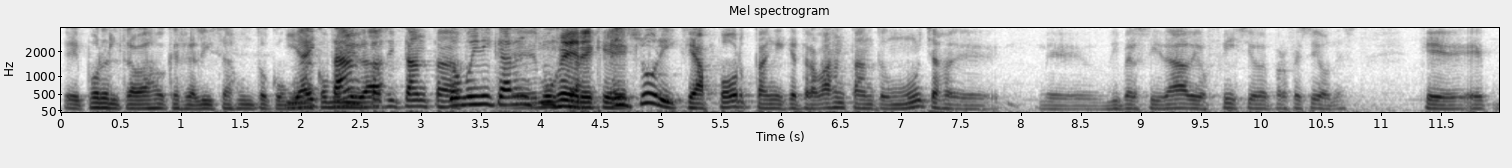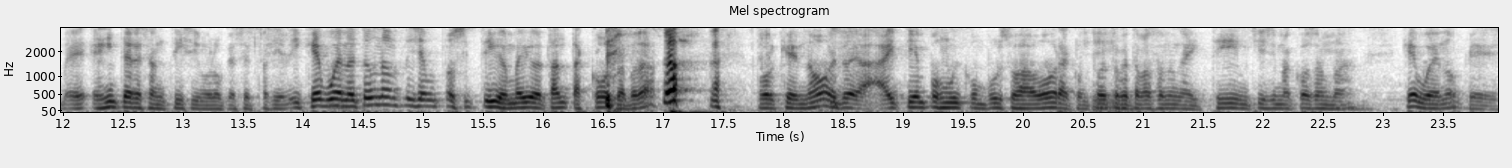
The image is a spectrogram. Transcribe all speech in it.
eh, por el trabajo que realiza junto con y una hay comunidad tantas y tantas dominicana en eh, mujeres que, que aportan y que trabajan tanto en muchas de diversidad de oficios, de profesiones, que es, interesantísimo lo que se está haciendo. Y qué bueno, esto es una noticia muy positiva en medio de tantas cosas, ¿verdad? Porque no, hay tiempos muy convulsos ahora con todo esto que está pasando en Haití, muchísimas cosas más. Qué bueno que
